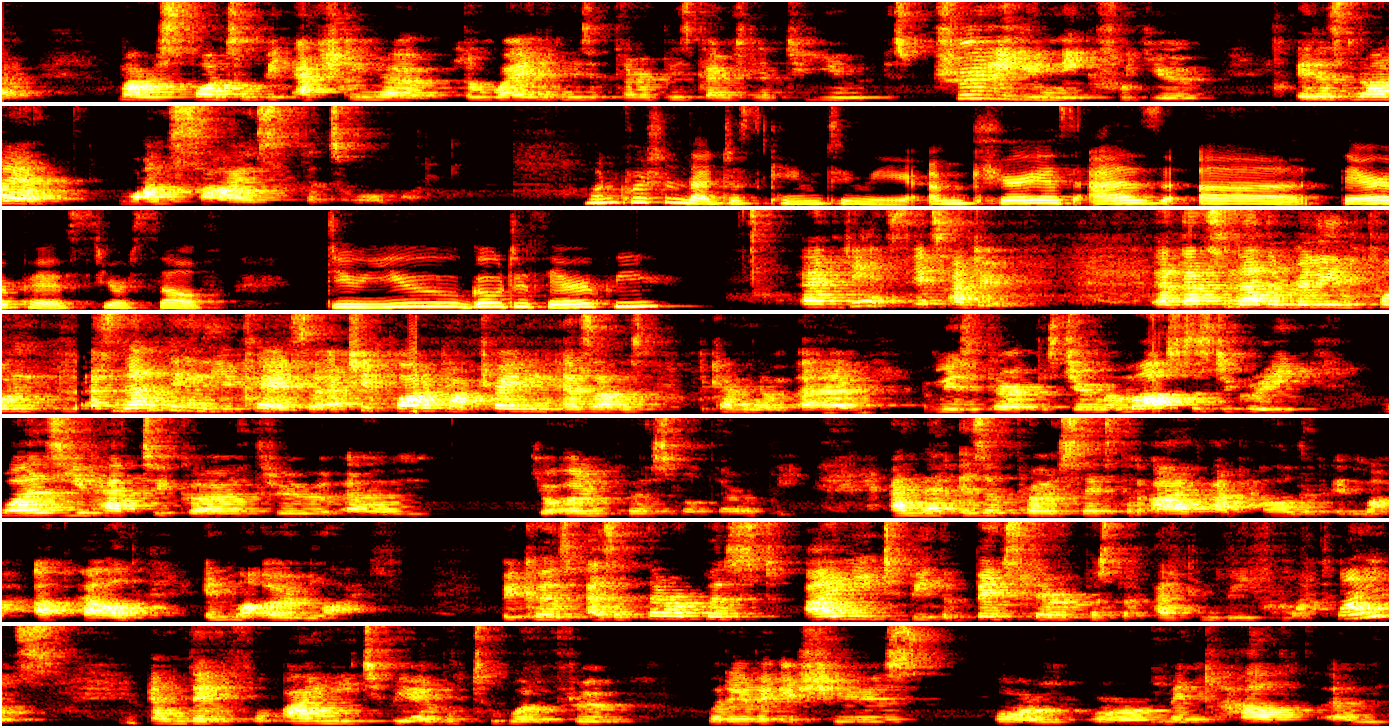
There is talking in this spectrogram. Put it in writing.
My response will be actually, no, the way that music therapy is going to look to you is truly unique for you. It is not a one size fits all model. One question that just came to me I'm curious, as a therapist yourself, do you go to therapy? Uh, yes, yes, I do. Uh, that's another really important. That's another thing in the UK. So actually, part of my training as I was becoming a, a music therapist during my master's degree was you had to go through um, your own personal therapy, and that is a process that I've upheld in my upheld in my own life. Because as a therapist, I need to be the best therapist that I can be for my clients, and therefore I need to be able to work through whatever issues or or mental health um,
